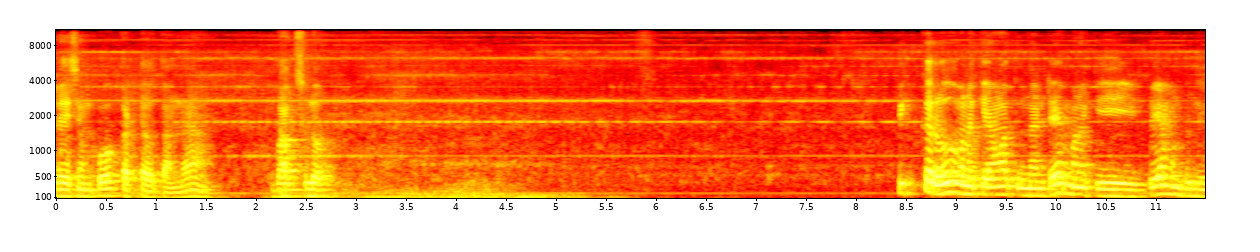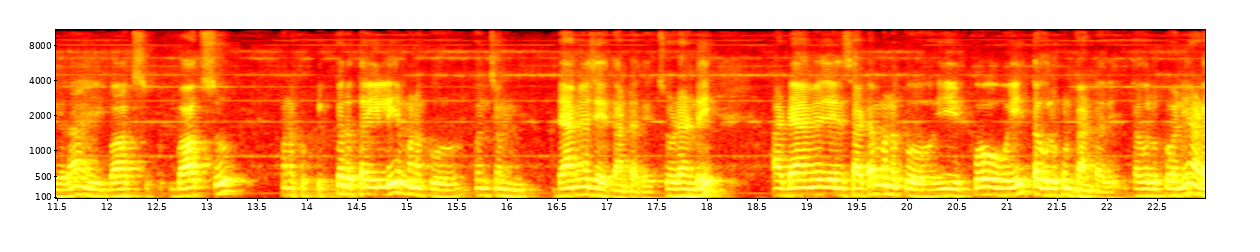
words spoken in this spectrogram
రేషం పోగు కట్ అవుతుందా బాక్స్లో. పిక్కరు మనకి ఏమవుతుందంటే మనకి ఫ్రేమ్ ఉంటుంది కదా ఈ బాక్స్ బాక్సు మనకు పిక్కర్ తగిలి మనకు కొంచెం డ్యామేజ్ అవుతుంటుంది చూడండి. ఆ డ్యామేజ్ అయిన సాట మనకు ఈ పోగు పోయి తగులుకుంటా ఉంటుంది తగులుకొని ఆడ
